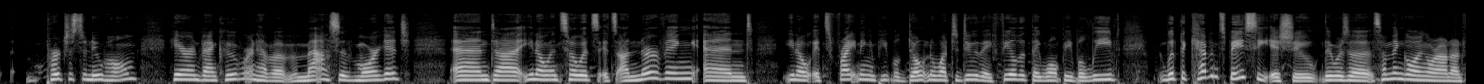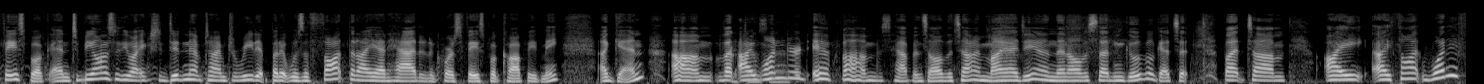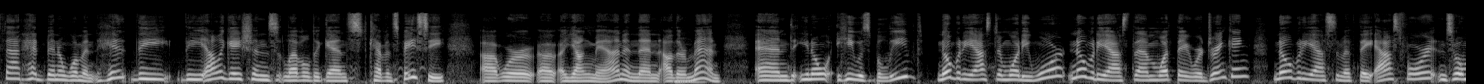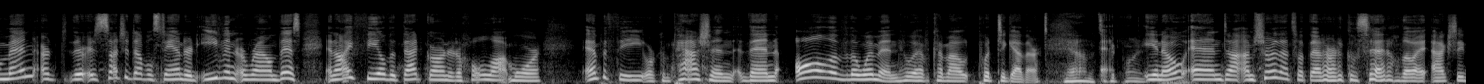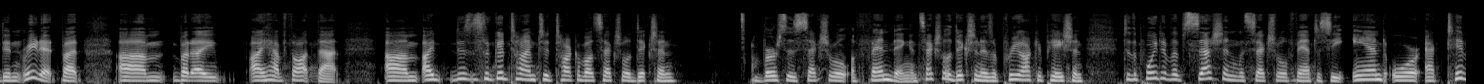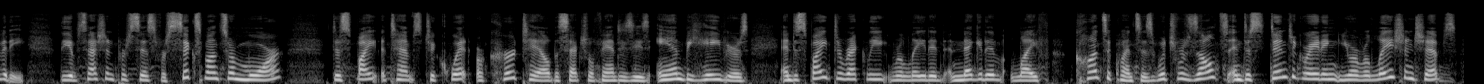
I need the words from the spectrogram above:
purchased a new home here in Vancouver and have a, massive mortgage, and uh, you know, and so it's it's unnerving, and you know, it's frightening, and people don't know what to do. They feel that they won't be believed. With the Kevin Spacey issue, there was a something going around on Facebook, and to be honest with you, I actually didn't have time to read it, but it was a thought that I had had, and of course, Facebook copied me again. Um, but I wondered if um, this happens all the time, my idea, and then all of a sudden Google gets it. But um, I I thought, what if that had been a woman? Hit the the allegations leveled against Kevin Spacey uh, were uh, a young man and then other men, and you know he was believed. Nobody asked him what he wore. Nobody asked them what they were drinking. Nobody asked them if they asked for it. And so men are there is such a double standard even around this, and I feel that that garnered a whole lot more empathy or compassion than all of the women who have come out put together. Yeah, that's a good point. you know and uh, i'm sure that's what that article said although i actually didn't read it but um, but i i have thought that. Um, I, this is a good time to talk about sexual addiction versus sexual offending and sexual addiction is a preoccupation to the point of obsession with sexual fantasy and or activity. The obsession persists for 6 months or more despite attempts to quit or curtail the sexual fantasies and behaviors, and despite directly related negative life consequences, which results in disintegrating your relationships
